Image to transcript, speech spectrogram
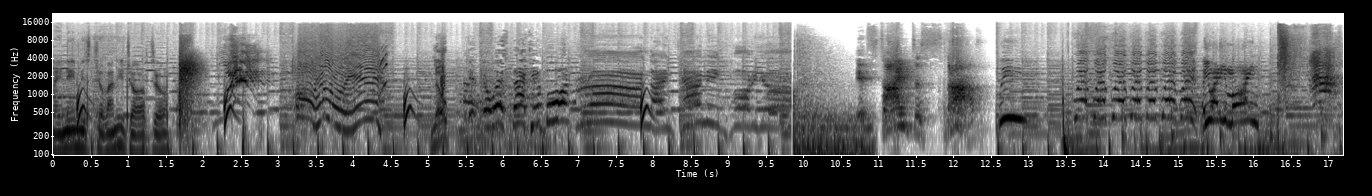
My name is Giovanni Giorgio. Oh, hello there! Nope. Get your ass back here, boy. Run! I'm coming for you. It's time to stop! Wee! Wait, wait, wait, wait, wait, wait, wait! Are you out of your mind? Ah!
